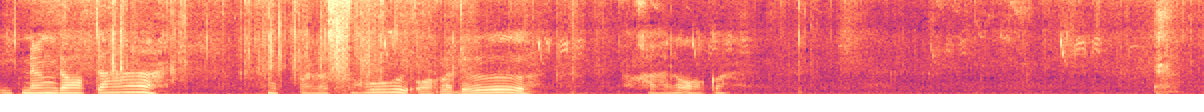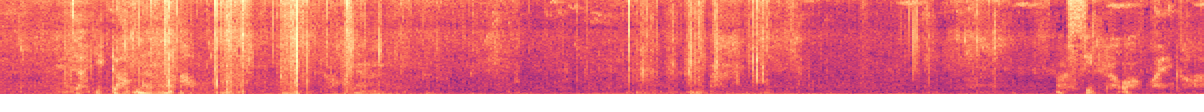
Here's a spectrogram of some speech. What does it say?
อีกหนึ่งดอกจ้าเห็ดปลาละโซยออกละเด้อขาแล้วออกก่อนจะอีกดอกหนึ่งเอาดอกหนึ่งเอาสิบแล้วออกไว้ก่อน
